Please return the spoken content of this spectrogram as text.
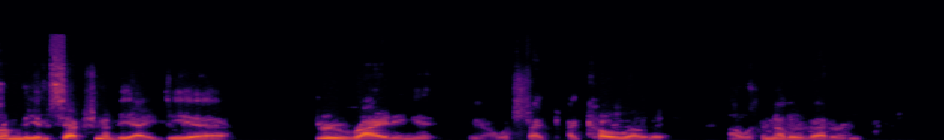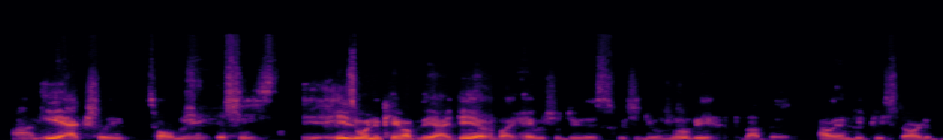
from the inception of the idea through writing it, you know, which I, I co wrote it uh, with another veteran. Um, he actually told me this is he's the one who came up with the idea of like, hey, we should do this. We should do a movie about the how MVP started.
